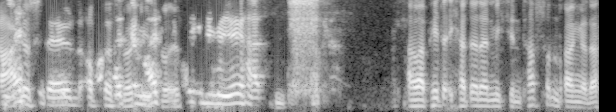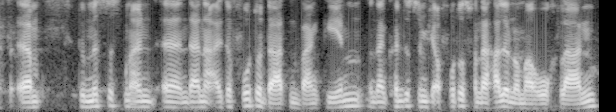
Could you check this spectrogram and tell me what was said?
Frage stellen, ob das wirklich so ist. Die wir je hatten. Aber Peter, ich hatte dann nämlich den Tag schon dran gedacht, ähm, du müsstest mal äh, in deine alte Fotodatenbank gehen und dann könntest du nämlich auch Fotos von der Halle nochmal hochladen.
